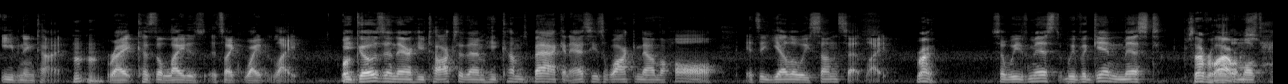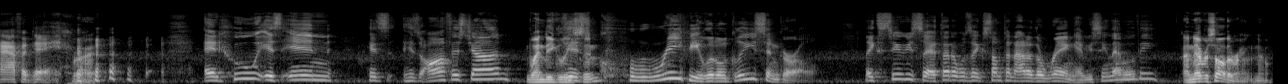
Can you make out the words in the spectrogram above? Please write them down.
evening time, right? Because the light is it's like white light. Well- he goes in there, he talks to them, he comes back, and as he's walking down the hall, it's a yellowy sunset light. Right. So we've missed, we've again missed Several hours. almost half a day. Right. And who is in his his office, John? Wendy Gleason. creepy little Gleason girl. Like seriously, I thought it was like something out of The Ring. Have you seen that movie? I never saw the ring. No.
